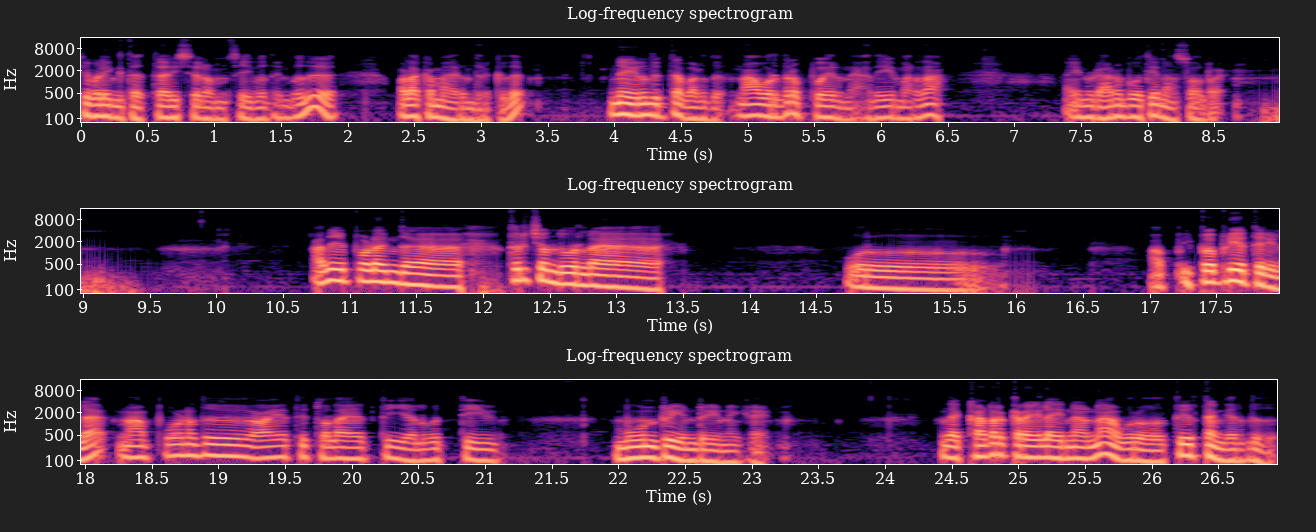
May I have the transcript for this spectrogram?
சிவலிங்கத்தை தரிசனம் செய்வது என்பது வழக்கமாக இருந்திருக்குது. இன்னும் இருந்துட்டு தான் வருது. நான் ஒரு தடவை போயிருந்தேன். அதே மாதிரி தான் என்னுடைய அனுபவத்தையும் நான் சொல்கிறேன் அதே போல் இந்த திருச்செந்தூரில் ஒரு அப் இப்போ எப்படியே தெரியல. நான் போனது ஆயிரத்தி தொள்ளாயிரத்தி எழுபத்தி மூன்று என்று நினைக்கிறேன். அந்த கடற்கரையில் என்னென்னா ஒரு தீர்த்தங்க இருந்தது.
